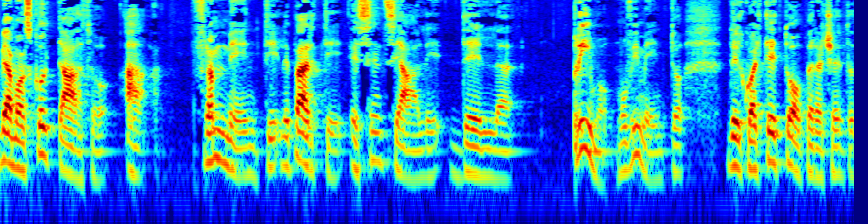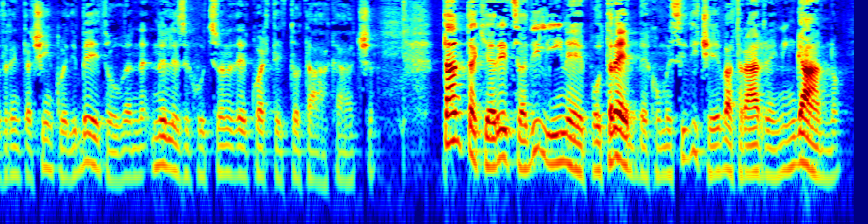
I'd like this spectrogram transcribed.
Abbiamo ascoltato a frammenti le parti essenziali del primo movimento del quartetto opera 135 di Beethoven nell'esecuzione del quartetto Takacs. Tanta chiarezza di linee potrebbe, come si diceva, trarre in inganno.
